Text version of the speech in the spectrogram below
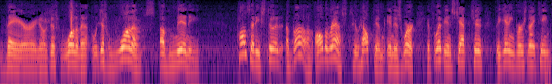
there, you know, just one of the, just one of, of many. Paul said he stood above all the rest who helped him in his work. In Philippians chapter 2, beginning verse 19,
